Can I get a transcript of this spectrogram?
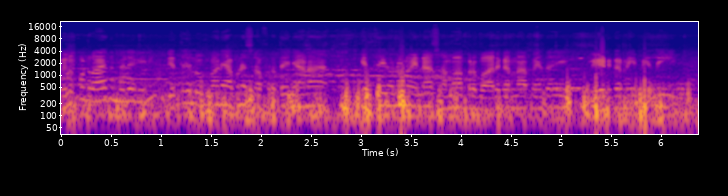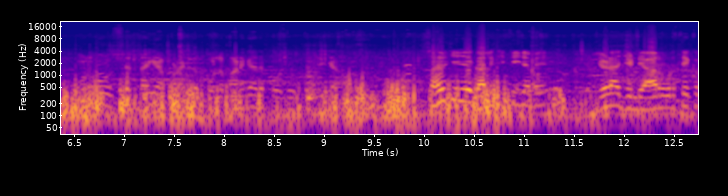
ਬਿਲਕੁਲ ਰਾਹਤ ਮਿਲੇਗੀ ਜੀ ਜਿੱਥੇ ਲੋਕਾਂ ਨੇ ਆਪਣੇ ਸਫ਼ਰ ਤੇ ਜਾਣਾ ਕਿੱਥੇ ਉਹਨਾਂ ਨੂੰ ਇੰਨਾ ਸਮਾਂ ਬਰਬਾਦ ਕਰਨਾ ਪੈਂਦਾ ਸੀ ਵੇਟ ਕਰਨੀ ਪੈਂਦੀ। ਹੁਣ ਉਹ ਸਿੱਧਾ ਹੀ ਆਪਣਾ ਜਦੋਂ ਪੁੱਲ ਬਣ ਗਿਆ ਤੇ ਪੁੱਲ ਉੱਪਰ ਦੀ ਜਾ ਸਕਦੇ ਸਾਹਿਲ ਜੀ ਇਹ ਗੱਲ ਕੀਤੀ ਜਾਵੇ ਜਿਹੜਾ ਜੰਡਿਆਰ ਰੋਡ ਤੇ ਇੱਕ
